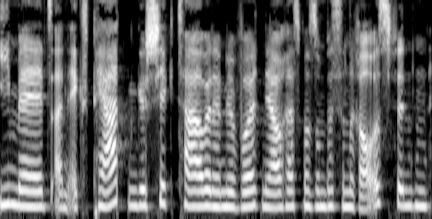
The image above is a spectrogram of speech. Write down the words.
E-Mails an Experten geschickt habe, denn wir wollten ja auch erstmal so ein bisschen rausfinden,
